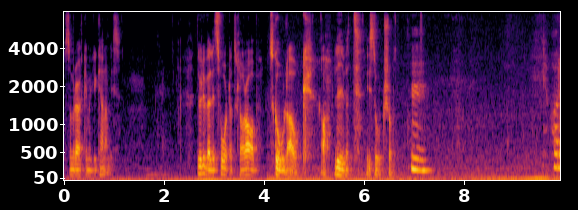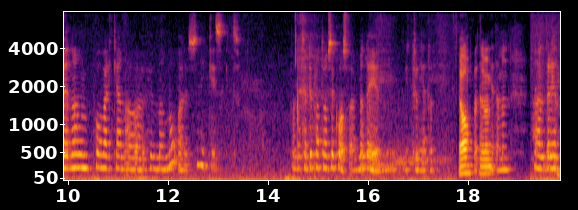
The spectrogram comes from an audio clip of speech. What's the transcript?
som röker mycket cannabis. Det blir väldigt svårt att klara av skola och ja, livet i stort. Så. Mm. Har det någon påverkan av hur man mår psykiskt? Du pratar om psykos för, men det är ju en ytterlighet att Ja, nej, men. Men all, rent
